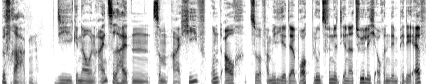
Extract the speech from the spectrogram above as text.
befragen. Die genauen Einzelheiten zum Archiv und auch zur Familie der Brockbluts findet ihr natürlich auch in dem PDF,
